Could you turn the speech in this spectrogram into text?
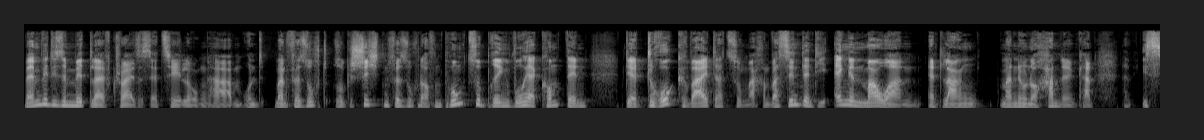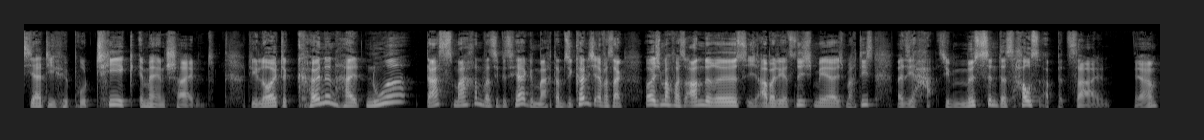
wenn wir diese Midlife-Crisis-Erzählungen haben und man versucht, so Geschichten versuchen auf den Punkt zu bringen, woher kommt denn der Druck weiterzumachen? Was sind denn die engen Mauern, entlang man nur noch handeln kann? Dann ist ja die Hypothek immer entscheidend. Die Leute können halt nur das machen, was sie bisher gemacht haben. Sie können nicht einfach sagen, oh, ich mache was anderes, ich arbeite jetzt nicht mehr, ich mache dies, weil sie, sie müssen das Haus abbezahlen. Ja, und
